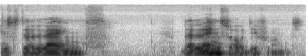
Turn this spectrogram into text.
it's the length. The lengths are different.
